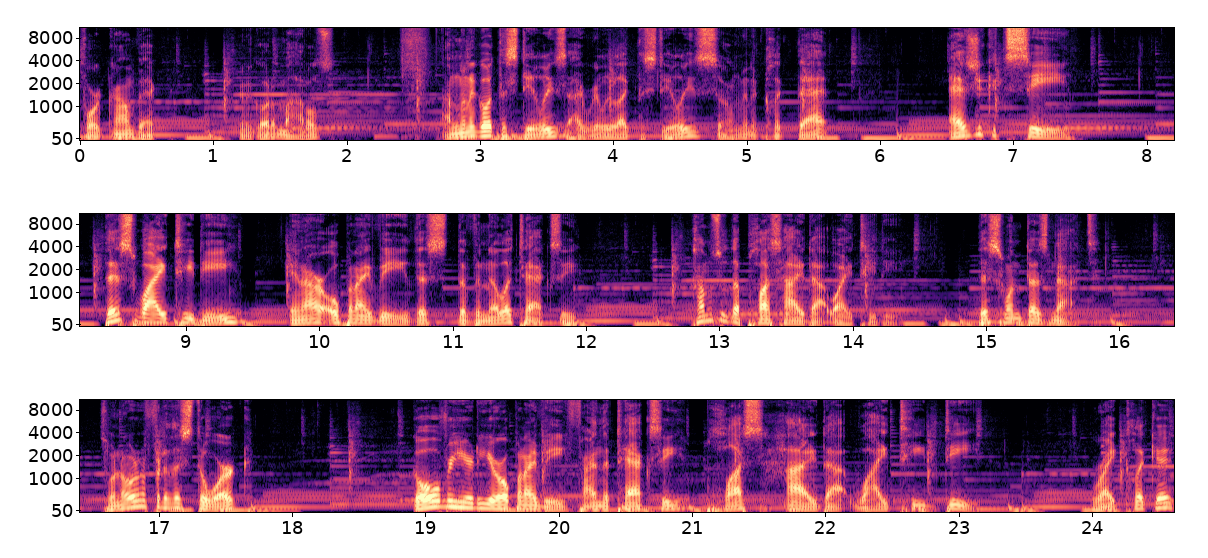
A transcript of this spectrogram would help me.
Ford Crown Vic, I'm going to go to models. I'm going to go with the Steelies. I really like the Steelies, so I'm going to click that. As you can see, this YTD in our OpenIV, this the vanilla taxi, comes with a plus high.ytd. This one does not. So in order for this to work, go over here to your OpenIV, find the taxi plus high.ytd, right click it,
